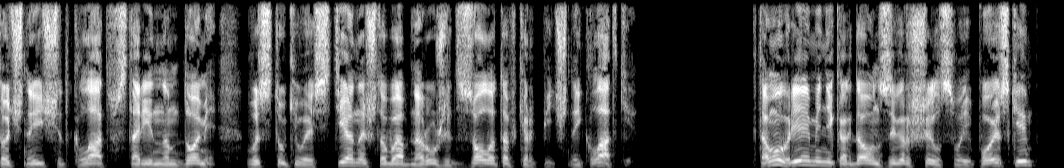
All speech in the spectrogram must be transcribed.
Точно ищет клад в старинном доме, выстукивая стены, чтобы обнаружить золото в кирпичной кладке. К тому времени, когда он завершил свои поиски,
